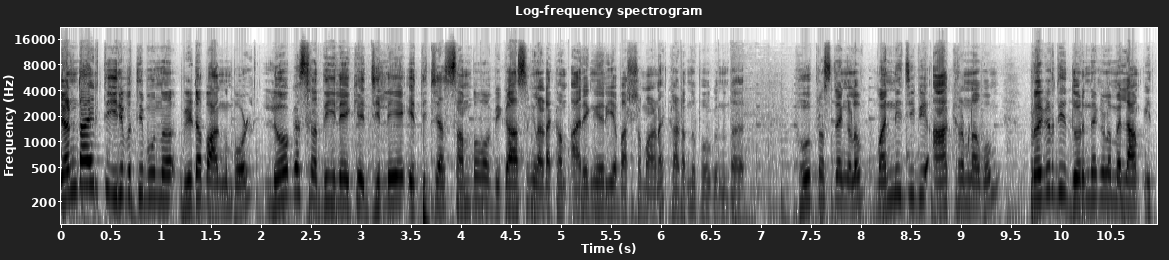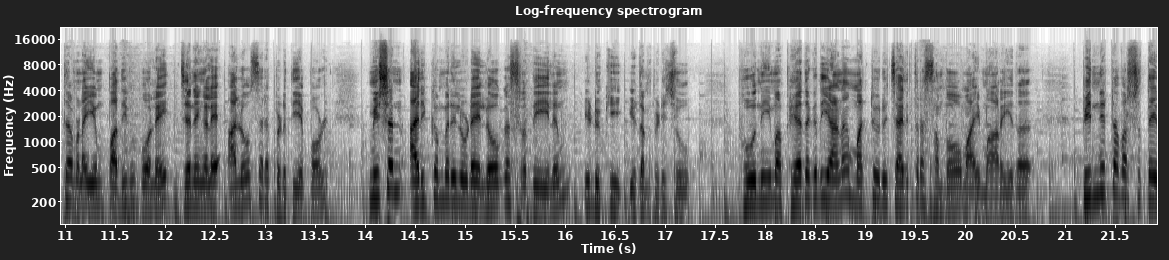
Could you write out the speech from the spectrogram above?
രണ്ടായിരത്തി ഇരുപത്തിമൂന്ന് വിട വാങ്ങുമ്പോൾ ലോക ശ്രദ്ധയിലേക്ക് ജില്ലയെ എത്തിച്ച സംഭവ വികാസങ്ങളടക്കം അരങ്ങേറിയ വർഷമാണ് കടന്നുപോകുന്നത്. ഭൂപ്രശ്നങ്ങളും വന്യജീവി ആക്രമണവും പ്രകൃതി ദുരന്തങ്ങളുമെല്ലാം ഇത്തവണയും പതിവ് പോലെ ജനങ്ങളെ അലോസരപ്പെടുത്തിയപ്പോൾ മിഷൻ അരിക്കൊമ്പനിലൂടെ ലോകശ്രദ്ധയിലും ഇടുക്കി ഇടം പിടിച്ചു. ഭൂനിയമ ഭേദഗതിയാണ് മറ്റൊരു ചരിത്ര സംഭവമായി മാറിയത്. പിന്നിട്ട വർഷത്തെ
